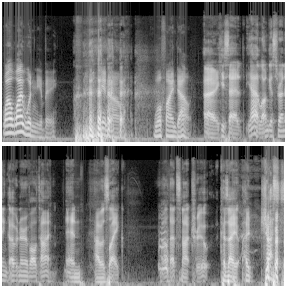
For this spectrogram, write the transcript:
Well, why wouldn't you be? you know, we'll find out. Uh, he said, "Yeah, longest running governor of all time," and I was like, "Well, that's not true," because I had just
